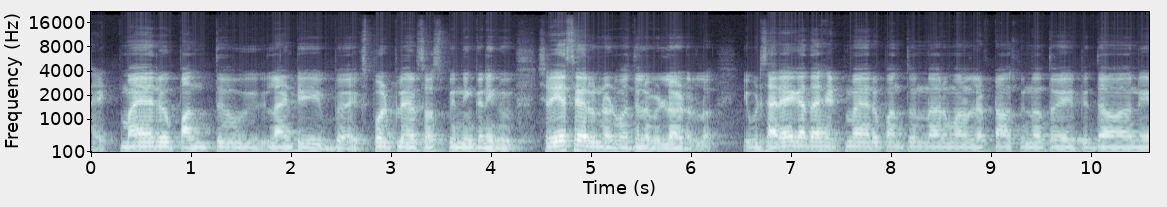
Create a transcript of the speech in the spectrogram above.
హెట్మయర్ పంత్ ఇలాంటి ఎక్స్పోర్ట్ ప్లేయర్స్ ఆఫ్ స్పిన్ ఇంకా నీకు శ్రేయస్ అయ్యర్ ఉన్నాడు మధ్యలో మిడిల్ ఆర్డర్లో. ఇప్పుడు సరే కదా హెట్మయర్ పంత్ ఉన్నారు మనం లెఫ్ట్ ఆర్మ్ స్పిన్నర్తో వేయిద్దామని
